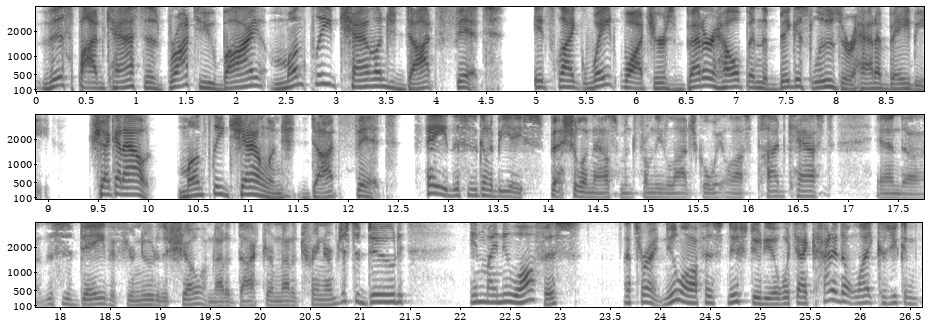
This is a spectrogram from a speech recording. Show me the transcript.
This podcast is brought to you by monthlychallenge.fit. It's like Weight Watchers, BetterHelp, and The Biggest Loser had a baby. Check it out, monthlychallenge.fit. Hey, this is going to be a special announcement from the Logical Weight Loss Podcast. And uh, this is Dave. If you're new to the show, I'm not a doctor, I'm not a trainer, I'm just a dude in my new office. That's right, new office, new studio, which I kind of don't like because you can.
